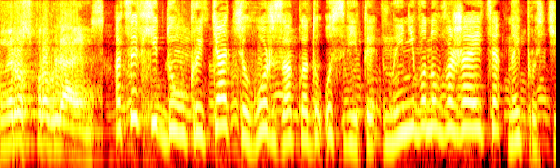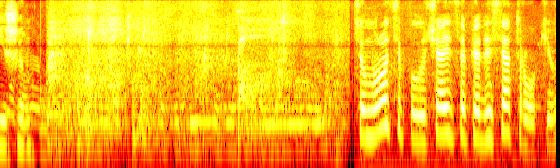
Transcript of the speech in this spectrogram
не розправляємося. А це вхід до укриття цього ж закладу освіти. Нині воно вважається найпростішим. Цьому році виходить 50 років,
